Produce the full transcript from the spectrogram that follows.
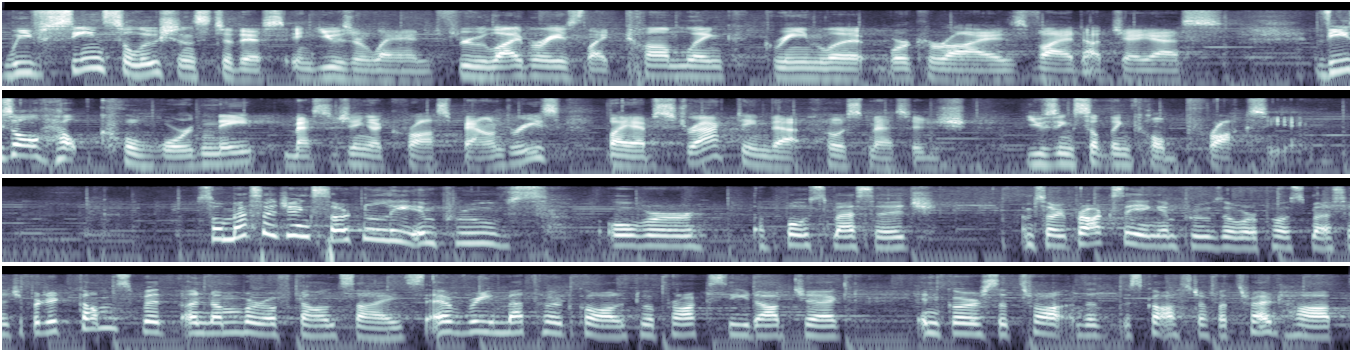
We've seen solutions to this in user land through libraries like Comlink, Greenlet, Workerize, Via.js. These all help coordinate messaging across boundaries by abstracting that post message using something called proxying. So messaging certainly improves over a post message. I'm sorry, proxying improves over post message, but it comes with a number of downsides. Every method call to a proxied object incurs the, the cost of a thread hop,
